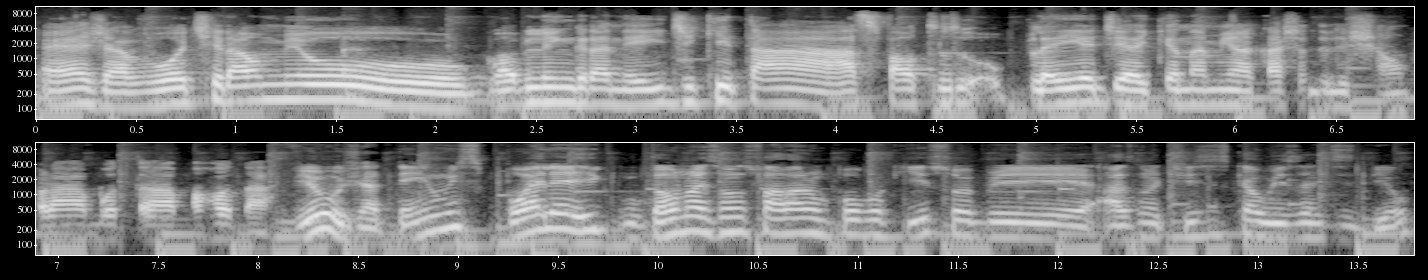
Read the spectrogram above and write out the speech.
É, já vou tirar o meu Goblin Granade que tá asfalto played aqui na minha caixa do lixão para botar para rodar. Viu? Já tem um spoiler aí. Então nós vamos falar um pouco aqui sobre as notícias que a Wizards deu.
